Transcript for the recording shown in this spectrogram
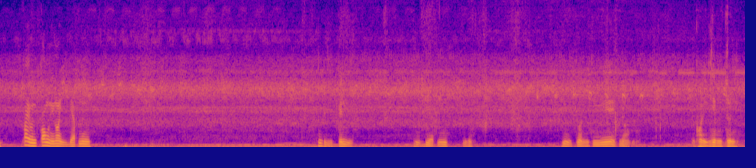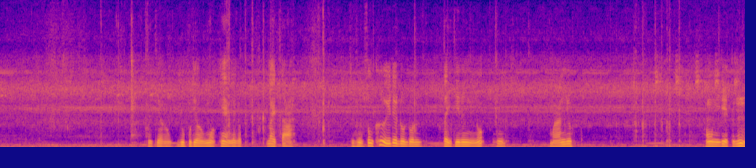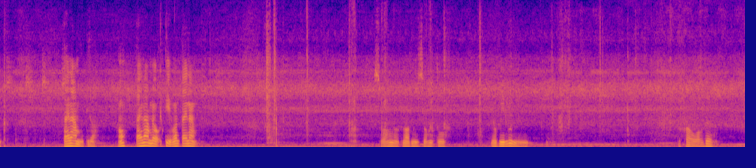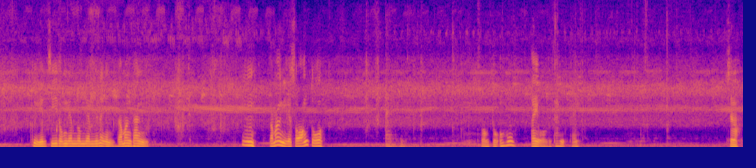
ไฟมันกล้องนิดหน่อยอีกแบบหนึ่งนี่เป็นอีกอีกแบบนึงนี่นี่ตัวนี้ดีพี่น้องพอดีเรียมตุนบางเทียของอยู่ผู้เดียวงวกแห้งเลยกับไล่ตา สิหูส่งคืออยู่เด้อโดนโดนไต่ทีนึงนี่เนาะมหมานอยู่เอานี่เด็ดตัวนึงใต้น้ำอยู่ติเหรอเอาใต้น้ำแล้วตีวันใต้น้ำสองรอบรอบนี้สองตัวเดี๋ยวมีรุ่นหนึ่งเฝ้าออกเด้อคือเห็นสีดมแดมดมแดมอยู่ในเอ็นกระมังทางนี้อืมกระมังนี่ก็สองตัว สองตัวโอ้โหไตออกหรือทั้งไตใช่หรอ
